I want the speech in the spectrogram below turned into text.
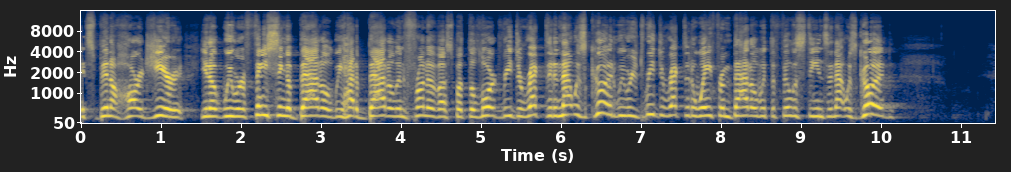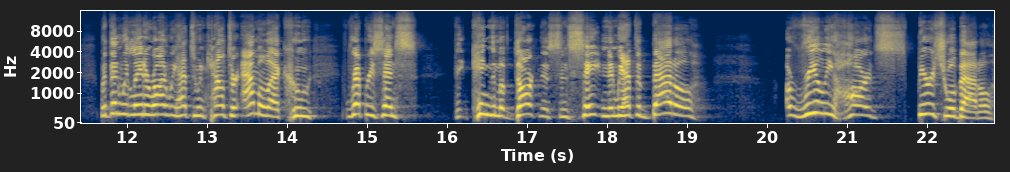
it's been a hard year. You know, we were facing a battle. We had a battle in front of us, but the Lord redirected, and that was good. We were redirected away from battle with the Philistines, and that was good. But then we later on we had to encounter Amalek, who represents the kingdom of darkness and Satan, and we had to battle a really hard spiritual battle.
